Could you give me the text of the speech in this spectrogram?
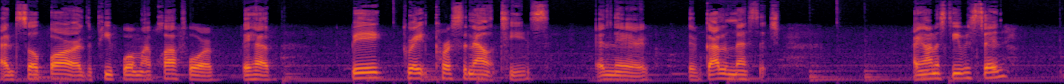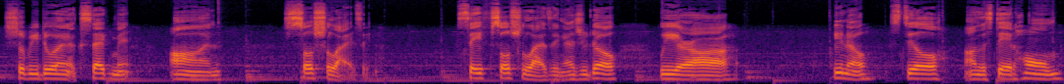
And so far, the people on my platform, they have big, great personalities, and they're they've got a message. Iyanna Stevenson, she'll be doing a segment on socializing, safe socializing. As you know, we are, uh, you know, still on the stay at home,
